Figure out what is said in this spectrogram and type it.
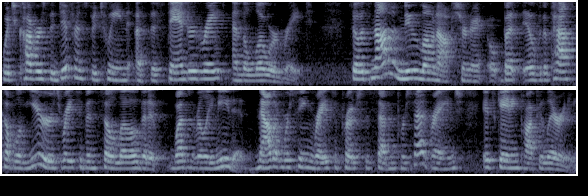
which covers the difference between uh, the standard rate and the lowered rate. So it's not a new loan option, but over the past couple of years, rates have been so low that it wasn't really needed. Now that we're seeing rates approach the 7% range, it's gaining popularity.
